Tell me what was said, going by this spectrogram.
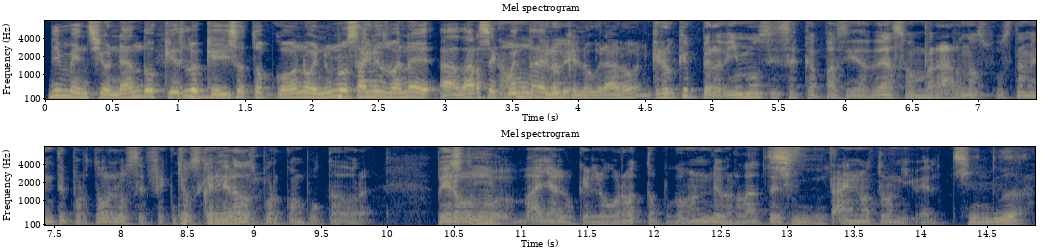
dimensionando qué es lo que hizo Top Gun o en unos años van a, a darse No, cuenta de lo que, que- lograron. Creo que perdimos esa capacidad de asombrarnos justamente por todos los efectos generados por computadora. Pero Sí. vaya, lo que logró Top Gun de verdad Sí. está en otro nivel. Sin duda.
